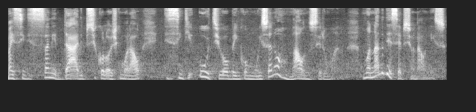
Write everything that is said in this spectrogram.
mas sim de sanidade psicológica e moral, de se sentir útil ao bem comum. Isso é normal no ser humano. Não há nada de excepcional nisso.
